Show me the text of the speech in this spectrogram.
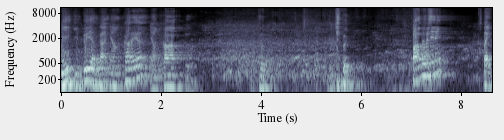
Ih gitu ya nggak nyangka ya nyangka. Tuh. Tuh. Paham di sini? Baik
